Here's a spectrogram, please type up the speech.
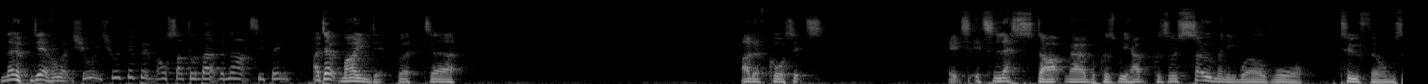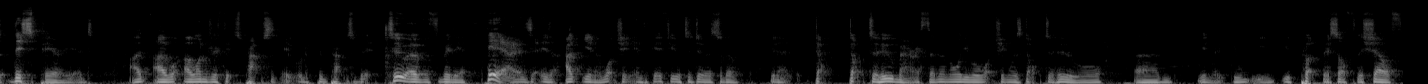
nobody ever went. Should we, should we be a bit more subtle about the Nazi thing? I don't mind it, but uh, and of course it's it's it's less stark now because we have because there's so many World War Two films at this period. I, I, I, wonder if it's perhaps it would have been perhaps a bit too over familiar here. Is, is you know watching if you were to do a sort of you know doc, Doctor Who marathon and all you were watching was Doctor Who, or um, you know you, you you pluck this off the shelf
